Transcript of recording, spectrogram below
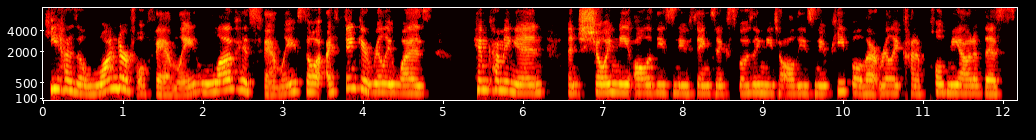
he has a wonderful family love his family. So i think it really was him coming in and showing me all of these new things and exposing me to all these new people that really kind of pulled me out of this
